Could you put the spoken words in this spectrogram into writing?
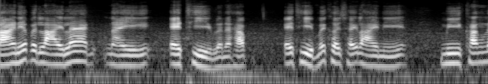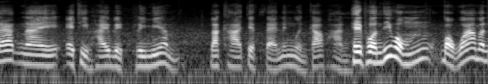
ลายนี้เป็นลายแรกใน a t i v เลยนะครับ a t i v ไม่เคยใช้ลายนี้ มีครั้งแรกใน a t i v Hybrid Premium ราคา 719,000 เหตุผลที่ผมบอกว่ามัน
